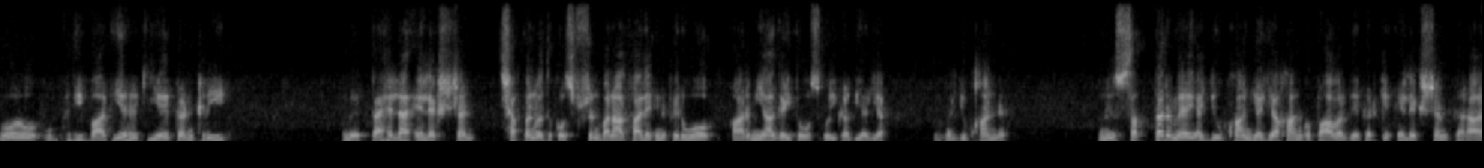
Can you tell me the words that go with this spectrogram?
वो अजीब बात यह है कि ये कंट्री में पहला इलेक्शन छप्पन में तो कॉन्स्टिट्यूशन बना था, लेकिन फिर वो आर्मी आ गई तो उसको ही कर दिया गया। अयूब खान ने। उन्नीस सत्तर में अयूब खान यहिया खान को पावर दे करके इलेक्शन करा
